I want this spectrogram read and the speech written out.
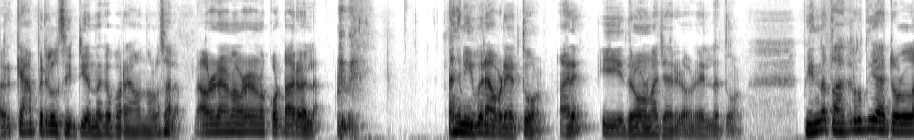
ഒരു ക്യാപിറ്റൽ സിറ്റി എന്നൊക്കെ പറയാവുന്ന സ്ഥലം. അവിടെയാണ് അവിടെയാണ് കൊട്ടാരമല്ല. അങ്ങനെ ഇവരവിടെ എത്തുവാണ്. ആര്? ഈ ദ്രോണാചാര്യർ അവിടെ എല്ലാം എത്തുവാണ്. പിന്നെ തകൃതിയായിട്ടുള്ള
